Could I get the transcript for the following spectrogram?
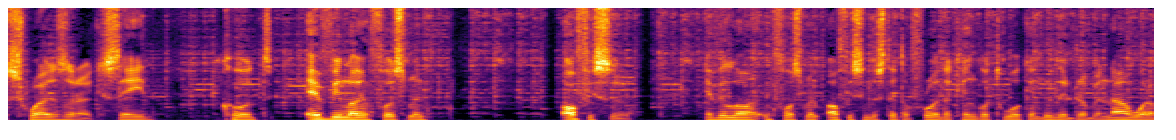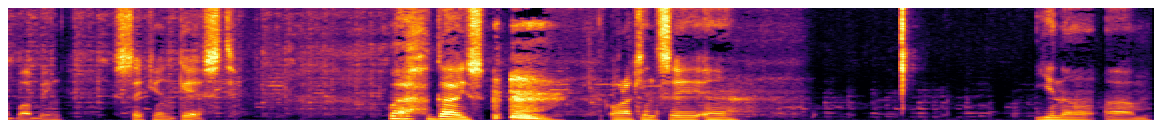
Schwartzreich said, quote, every law enforcement officer, every law enforcement office in the state of Florida can go to work and do their job. And now what about being second guessed? Well, guys, all I can say, uh, you know, um,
